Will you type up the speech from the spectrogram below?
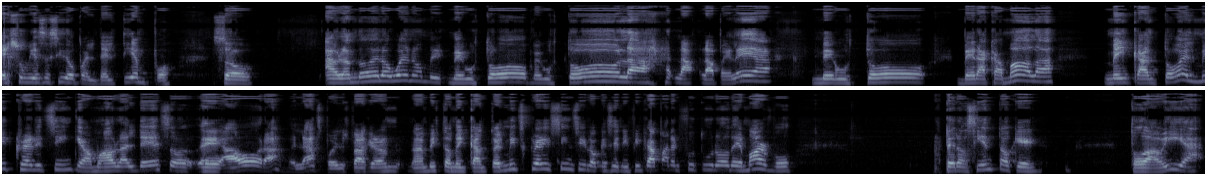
eso hubiese sido perder tiempo. So, hablando de lo bueno, me, gustó, me gustó la, pelea, me gustó ver a Kamala, me encantó el mid-credit scene, que vamos a hablar de eso eh, ahora, ¿verdad? Spoilers para que no, no, han visto, me encantó el mid-credit scene y lo que significa para el futuro de Marvel, pero siento que todavía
